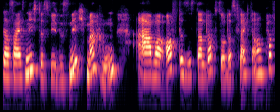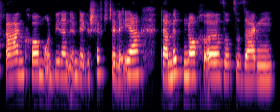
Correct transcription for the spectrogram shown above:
Das heißt nicht, dass wir das nicht machen, aber oft ist es dann doch so, dass vielleicht auch noch ein paar Fragen kommen und wir dann in der Geschäftsstelle eher damit noch äh, sozusagen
